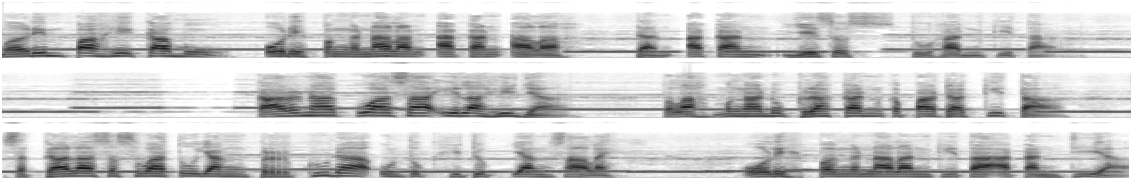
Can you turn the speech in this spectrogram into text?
melimpahi kamu oleh pengenalan akan Allah dan akan Yesus Tuhan kita. Karena kuasa ilahinya telah menganugerahkan kepada kita segala sesuatu yang berguna untuk hidup yang saleh oleh pengenalan kita akan Dia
